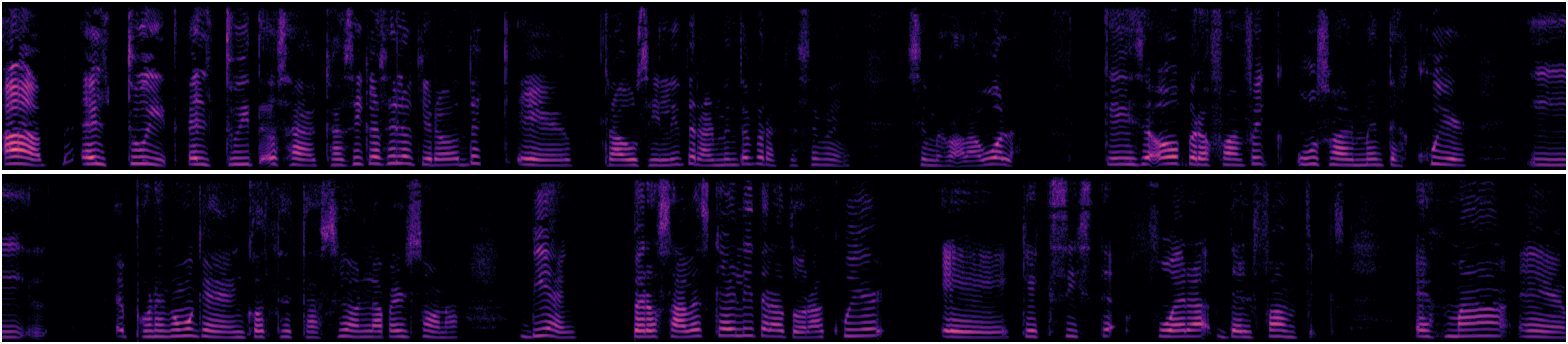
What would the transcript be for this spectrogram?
ah el tweet, el tweet, o sea, casi casi lo quiero eh, traducir literalmente, pero es que se me, se me va la bola. Que dice, oh, pero fanfic usualmente es queer. Y pone como que en contestación la persona, bien, pero sabes que hay literatura queer eh, que existe fuera del fanfic. Es más eh,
